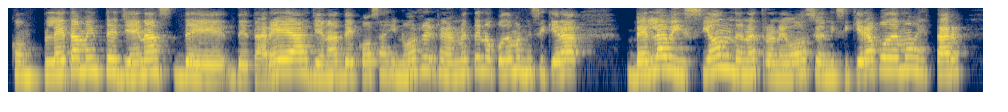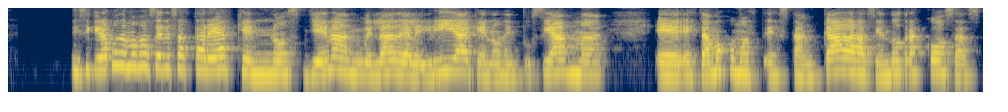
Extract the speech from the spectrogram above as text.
completamente llenas de, tareas, llenas de cosas y no realmente no podemos ni siquiera ver la visión de nuestro negocio, ni siquiera podemos estar, ni siquiera podemos hacer esas tareas que nos llenan, ¿verdad? De alegría, que nos entusiasman. Eh, estamos como estancadas haciendo otras cosas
